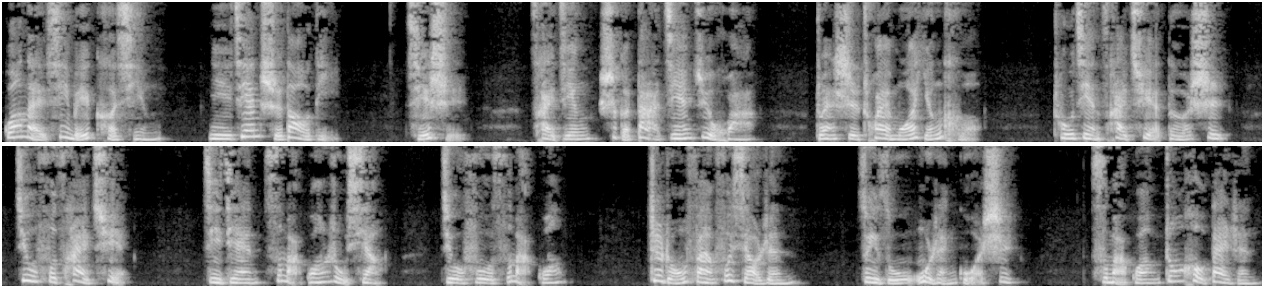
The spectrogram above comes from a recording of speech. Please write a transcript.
光乃信为可行，你坚持到底。其实，蔡京是个大奸巨猾，专是揣摩迎合。初见蔡确得势，就赴蔡确。既见司马光入相，就负司马光。这种反复小人，最足误人国事。司马光忠厚待人，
